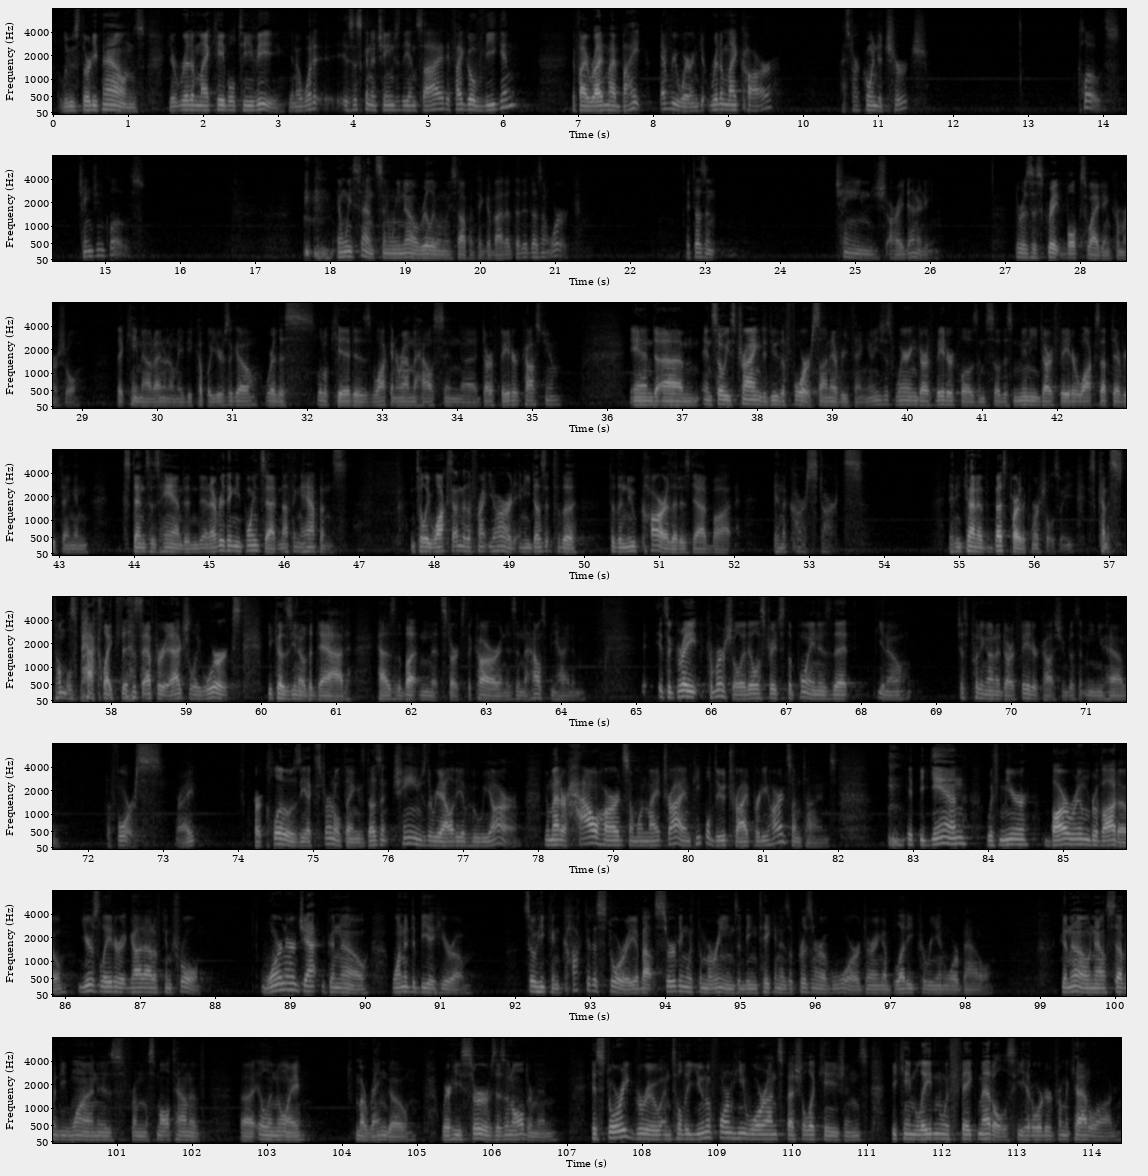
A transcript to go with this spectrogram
Lose 30 pounds, get rid of my cable TV. You know, what is this going to change the inside? If I go vegan, if I ride my bike everywhere and get rid of my car, I start going to church. Clothes changing clothes. and we sense and we know, really, when we stop and think about it, that it doesn't work. It doesn't change our identity. There was this great Volkswagen commercial that came out, I don't know, maybe a couple years ago, where this little kid is walking around the house in a Darth Vader costume. And, um, and so he's trying to do the force on everything. And he's just wearing Darth Vader clothes. And so this mini Darth Vader walks up to everything and extends his hand, and, and everything he points at, nothing happens. Until he walks out into the front yard and he does it to the, to the new car that his dad bought, and the car starts. And he kind of, the best part of the commercial is he just kind of stumbles back like this after it actually works because, you know, the dad has the button that starts the car and is in the house behind him. It's a great commercial. It illustrates the point is that, you know, just putting on a Darth Vader costume doesn't mean you have the Force, right? our clothes, the external things, doesn't change the reality of who we are. No matter how hard someone might try, and people do try pretty hard sometimes. It began with mere barroom bravado. Years later, it got out of control. Warner Jack Gano wanted to be a hero. So he concocted a story about serving with the Marines and being taken as a prisoner of war during a bloody Korean War battle. Gano, now 71, is from the small town of uh, Illinois, Marengo, where he serves as an alderman. His story grew until the uniform he wore on special occasions became laden with fake medals he had ordered from a catalog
